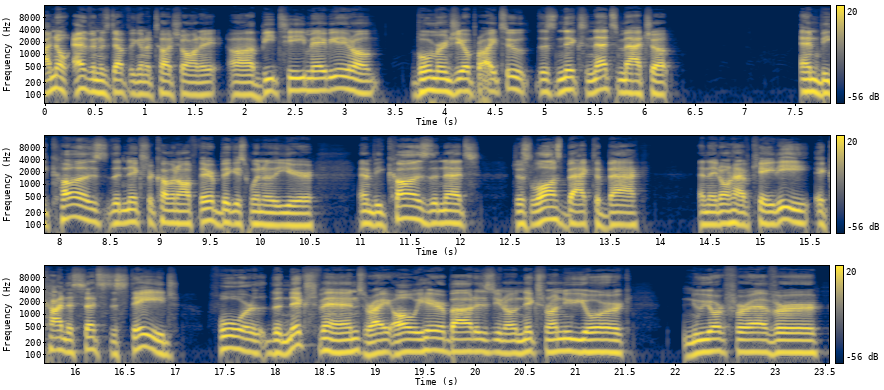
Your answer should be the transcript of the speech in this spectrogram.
I know Evan is definitely going to touch on it. Uh, BT, maybe, you know, Boomer and Gio probably too. This Knicks Nets matchup. And because the Knicks are coming off their biggest win of the year, and because the Nets just lost back to back and they don't have KD, it kind of sets the stage for the Knicks fans, right? All we hear about is, you know, Knicks run New York, New York forever.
